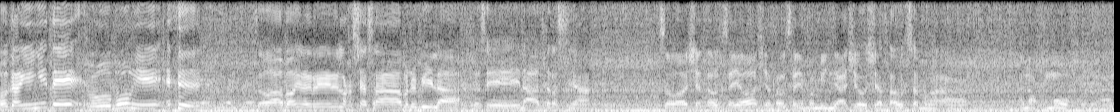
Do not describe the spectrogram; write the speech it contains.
Huwag kang ngingiti, mabubungi. so habang nagre-relax siya sa Manubila, kasi ina-atras niya. So shout out sa iyo, shout out sa iyong pamilya, so, shout out sa mga ah, anak mo. Ayan.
